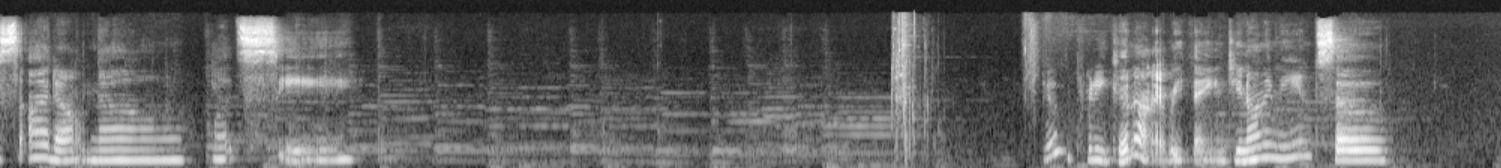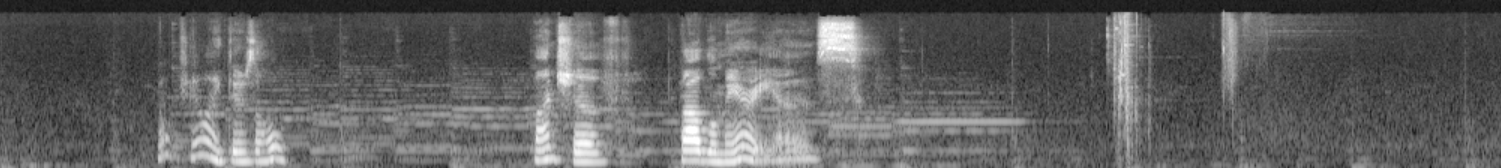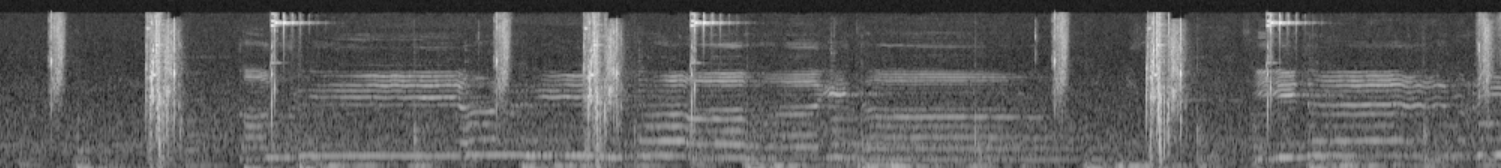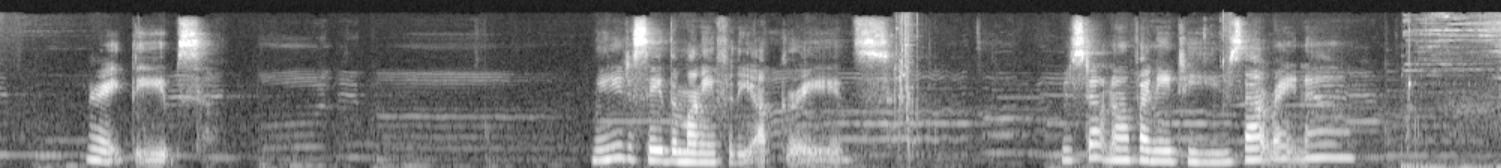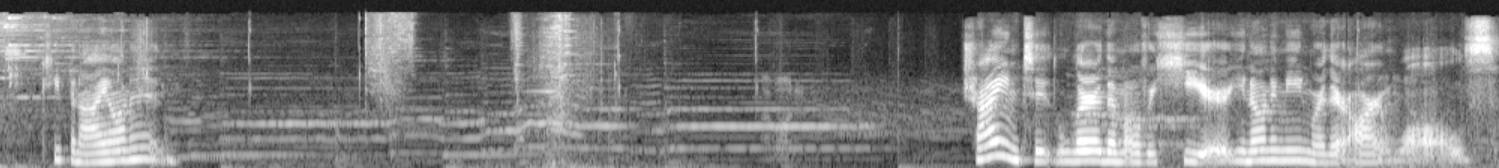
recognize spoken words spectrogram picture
Goodness, I don't know. Let's see. Doing pretty good on everything. Do you know what I mean? So, I don't feel like there's a whole bunch of problem areas. Alright, Thebes. We need to save the money for the upgrades. I just don't know if I need to use that right now. Keep an eye on it. On it. Trying to lure them over here, you know what I mean? Where there aren't walls.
